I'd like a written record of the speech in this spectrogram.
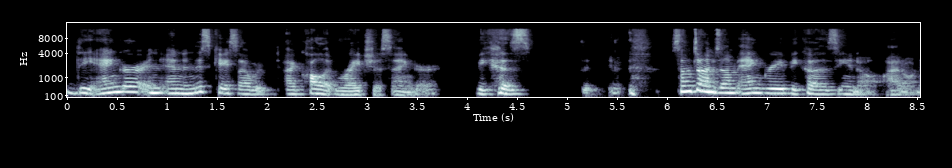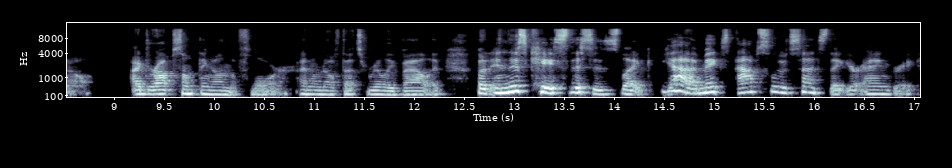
The anger, and, and in this case, I would I call it righteous anger because sometimes I'm angry because, you know, I don't know, I dropped something on the floor. I don't know if that's really valid. But in this case, this is like, yeah, it makes absolute sense that you're angry.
